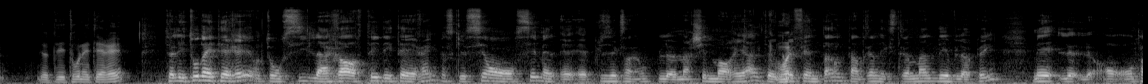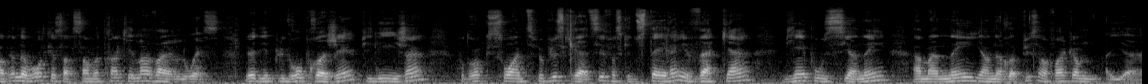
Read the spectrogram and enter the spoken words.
Les taux d'intérêt? Tu as les taux d'intérêt, tu as aussi la rareté des terrains, parce que si on sait, euh, euh, plus exemple, le marché de Montréal, tu as Griffintown qui est en train d'extrêmement développer, mais on, est en train de voir que ça s'en va tranquillement vers l'ouest. Là, des plus gros projets, puis les gens, il faudra qu'ils soient un petit peu plus créatifs, parce que du terrain vacant, bien positionné, à un moment donné, il n'y en aura plus. Ça va faire comme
